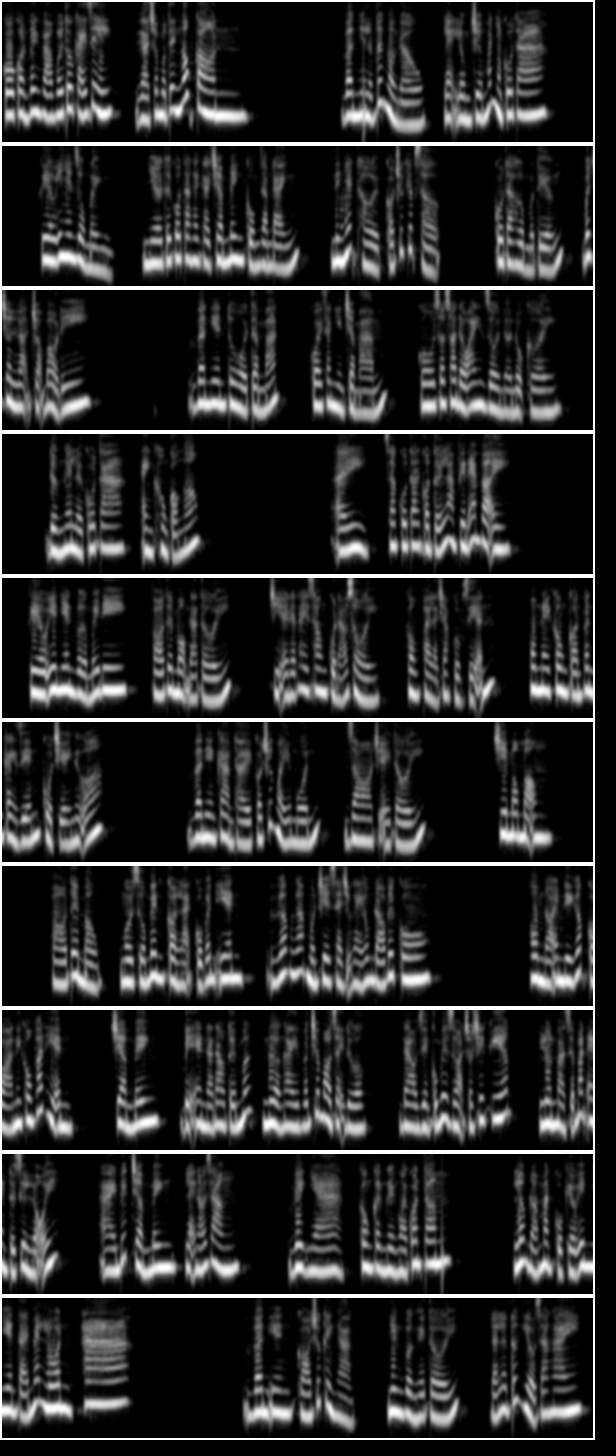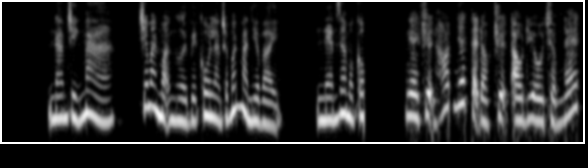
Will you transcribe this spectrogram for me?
Cô còn vênh váo với tôi cái gì? Gà cho một tên ngốc còn. Vân Nhiên lập tức ngẩng đầu, Lạnh lùng trừng mắt nhìn cô ta. Kiều Yên Nhiên dùng mình, Nhớ tới cô ta ngay cả Trầm Minh cũng dám đánh. Nên nhất thời có chút khiếp sợ. Cô ta hừ một tiếng Bước chân loạn trọng bỏ đi. Vân Yên thu hồi tầm mắt, Quay sang nhìn trầm ám. Cô xoa xoa đầu anh rồi nở nụ cười. Đừng nghe lời cô ta, Anh không có ngốc. Ấy sao cô ta còn tới làm phiền em vậy? Kiều yên nhiên vừa mới đi, Phó Tây Mộng đã tới. Chị ấy đã thay xong quần áo rồi, Không phải là trang phục diễn. Hôm nay không còn phân cảnh diễn của chị ấy nữa. Vân Yên cảm thấy có chút ngoài ý muốn, Do chị ấy tới. Chị mong Mộng Phó Tề Mộng, ngồi xuống bên còn lại của Vân Yên, Gấp gáp muốn chia sẻ chuyện ngày hôm đó với cô. Hôm đó em đi gấp quá nên không phát hiện. Trầm Minh, bị em đã đau tới mức nửa ngày vẫn chưa bò dậy được. Đào diễn cũng bị dọa cho chết khiếp, Luôn mà sẽ bắt em tới xin lỗi. Ai biết Trầm Minh lại nói rằng Việc nhà, không cần người ngoài quan tâm. Lúc đó mặt của Kiều Yên Nhiên tái mét luôn Ha ha. Vân Yên có chút kinh ngạc, Nhưng vừa nghĩ tới, Đã lập tức hiểu ra ngay. Nam chính mà. Trước mặt mọi người bị cô làm cho mất mặt như vậy, Ném ra một câu Nghe chuyện hot nhất tại đọc truyện audio.net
